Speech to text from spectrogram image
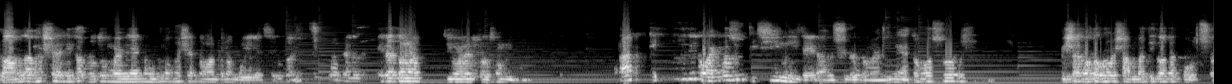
বাংলা ভাষায় লেখা প্রথম যায় অন্য ভাষায় তোমার কোনো বই আছে? এটা তোমার জীবনের প্রথম আর একটু যদি কয়েক বছর পিছিয়ে নিয়ে যাই রাজস্বীরা তোমার তুমি এত বছর পেশাগতভাবে সাংবাদিকতা করছ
